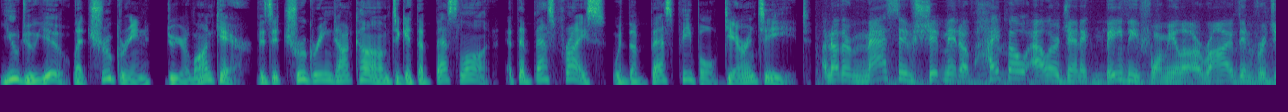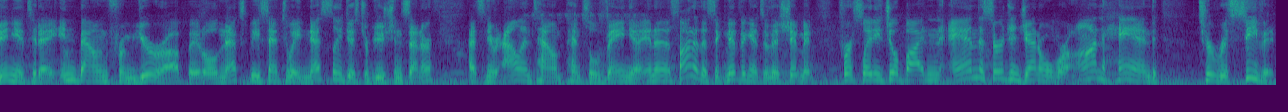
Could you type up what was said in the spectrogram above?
You do you. Let TruGreen do your lawn care. Visit trugreen.com to get the best lawn at the best price with the best people guaranteed. Another massive shipment of hypoallergenic baby formula arrived in Virginia today, inbound from Europe. It'll next be sent to a Nestle distribution center that's near Allentown, Pennsylvania. In a sign of the significance of this shipment, First Lady Jill Biden and the Surgeon General were on hand to receive it.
